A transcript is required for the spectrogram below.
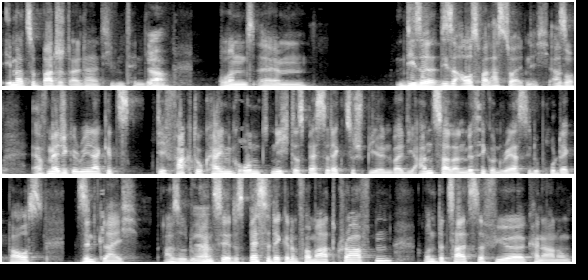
immer zu Budget-Alternativen tendieren. Ja. Und ähm, diese, diese Auswahl hast du halt nicht. Also auf Magic Arena gibt es de facto keinen Grund, nicht das beste Deck zu spielen, weil die Anzahl an Mythic und Rares, die du pro Deck baust, sind gleich. Also du ja. kannst dir das beste Deck in einem Format craften und bezahlst dafür, keine Ahnung,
